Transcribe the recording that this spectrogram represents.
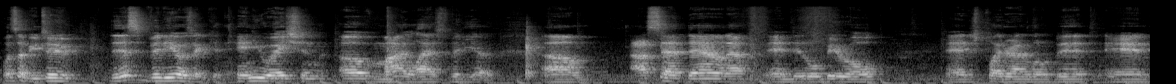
What's up YouTube? This video is a continuation of my last video. Um, I sat down and did a little B-roll and just played around a little bit and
